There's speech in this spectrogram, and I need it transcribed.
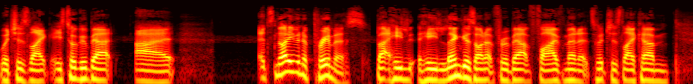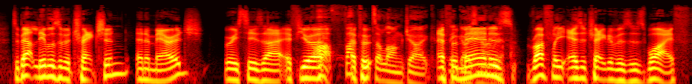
which is like he's talking about. uh it's not even a premise, but he he lingers on it for about five minutes, which is like um, it's about levels of attraction in a marriage, where he says uh, if you're Oh fuck! if a, it's a long joke. if a man nowhere. is roughly as attractive as his wife,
